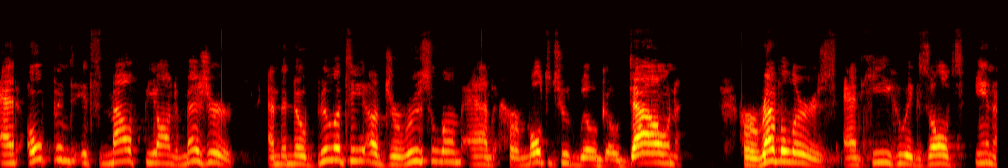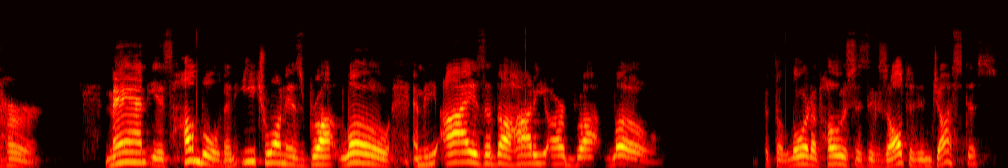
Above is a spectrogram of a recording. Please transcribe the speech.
and opened its mouth beyond measure, and the nobility of Jerusalem and her multitude will go down her revelers, and he who exalts in her. Man is humbled, and each one is brought low, and the eyes of the haughty are brought low. But the Lord of hosts is exalted in justice,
